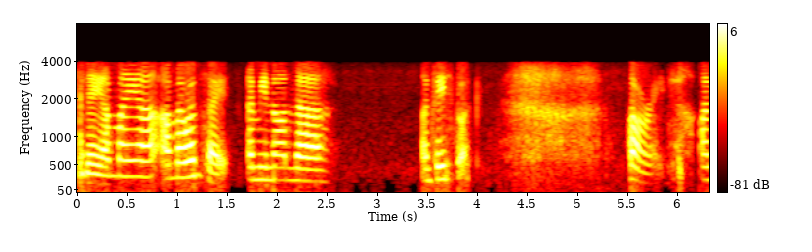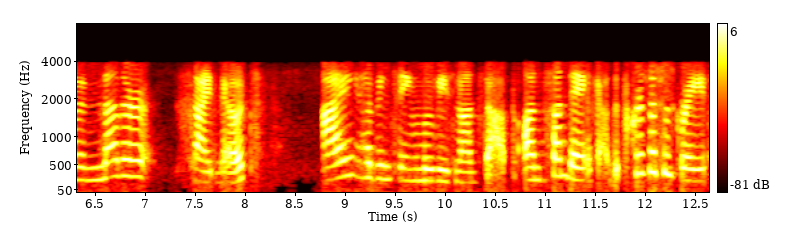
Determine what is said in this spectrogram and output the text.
today on my uh, on my website. I mean on uh, on Facebook. All right. On another side note, I have been seeing movies nonstop. On Sunday, okay, the Christmas was great.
